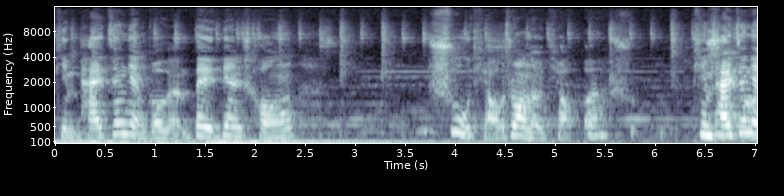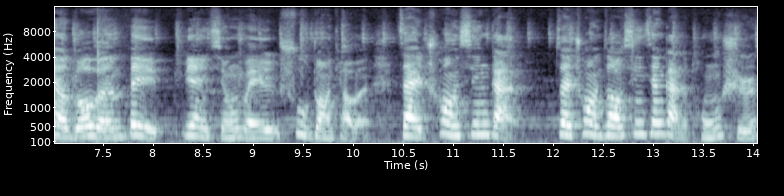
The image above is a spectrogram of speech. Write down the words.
品牌经典格纹被变成竖条状的条，呃，竖。品牌经典格纹被变形为竖状条纹，在创新感，在创造新鲜感的同时，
